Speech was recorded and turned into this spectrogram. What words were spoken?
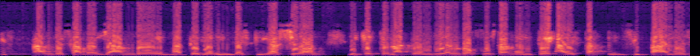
están desarrollando en materia de investigación y que estén atendiendo justamente a estas principales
